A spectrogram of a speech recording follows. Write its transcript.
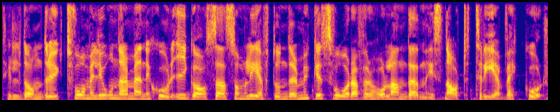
till de drygt två miljoner människor i Gaza som levt under mycket svåra förhållanden i snart tre veckor.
